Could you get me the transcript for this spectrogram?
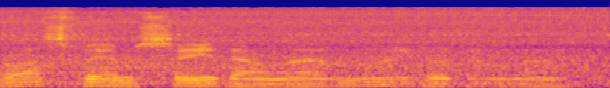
Well, that's VMC down there. I might go down there.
